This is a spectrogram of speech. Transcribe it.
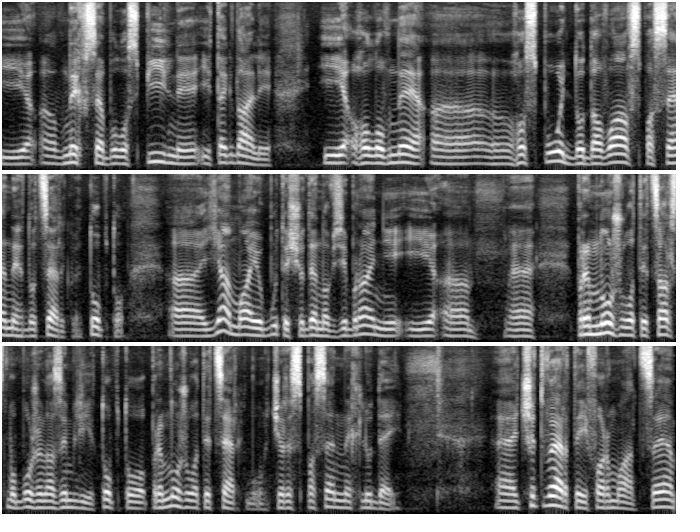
і в них все було спільне і так далі. І головне, е, Господь додавав спасених до церкви. Тобто е, я маю бути щоденно в зібранні і е, примножувати царство Боже на землі, тобто примножувати церкву через спасенних людей. Четвертий формат це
